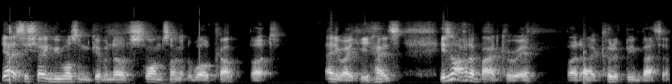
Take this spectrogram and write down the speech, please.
yeah, it's a shame he wasn't given a swan song at the World Cup. But anyway, he has he's not had a bad career, but uh, could have been better.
